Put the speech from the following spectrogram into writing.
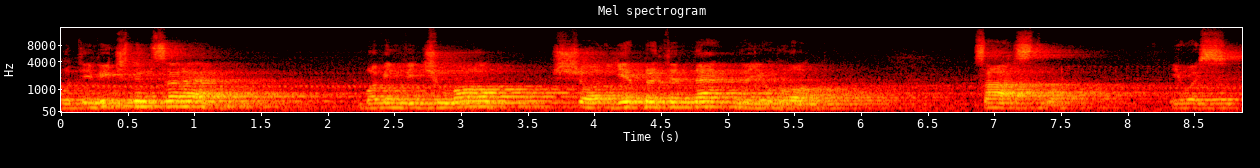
бути вічним царем, бо він відчував, що є претендент на його царство. І ось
